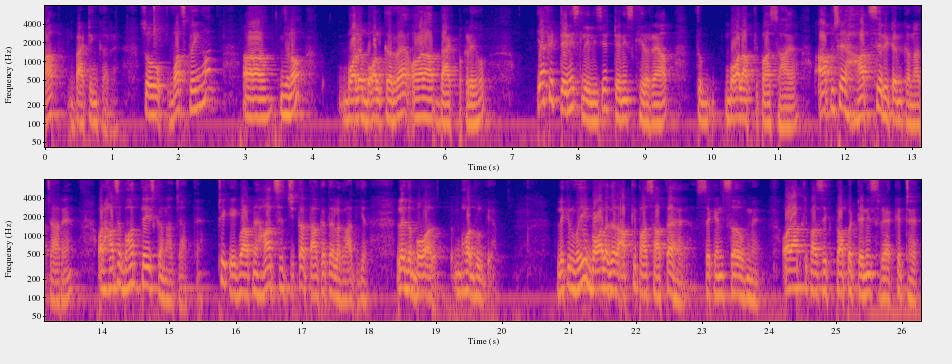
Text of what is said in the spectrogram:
आप बैटिंग कर रहे हैं। So what's going on you know bowler ball कर रहा है और आप बैट पकड़े हो। या फिर टेनिस ले लीजिए टेनिस खेल रहे हैं आप तो बॉल आपके पास आया। आप उसे हाथ से रिटर्न करना चाह रहे हैं और हाथ से बहुत तेज करना चाहते हैं। ठीक है, एक बार आपने हाथ से जितना ताकत है लगा दिया ले द बॉल बहुत दूर गया। लेकिन वही बॉल अगर आपके पास आता है सेकेंड सर्व में और आपके पास एक प्रॉपर टेनिस रैकेट है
